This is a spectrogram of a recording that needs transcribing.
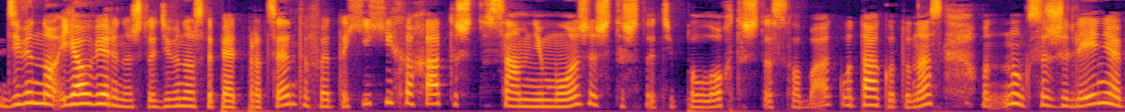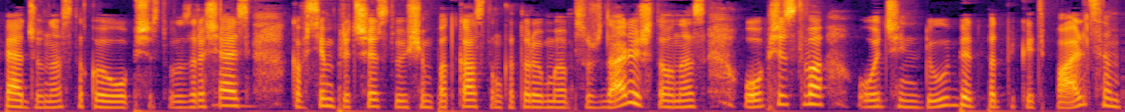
90, я уверена, что 95% это хихихаха, ты что сам не можешь, ты что типа лох, ты что слабак. Вот так вот у нас, ну, к сожалению, опять же, у нас такое общество. Возвращаясь ко всем предшествующим подкастам, которые мы обсуждали, что у нас общество очень любит потыкать пальцем,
